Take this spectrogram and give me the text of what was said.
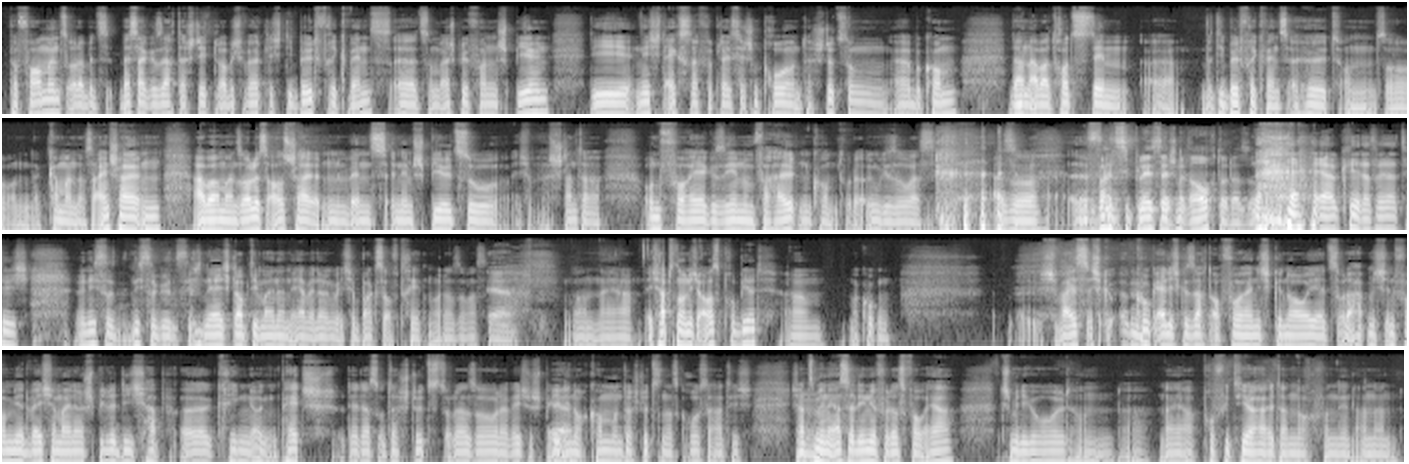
Performance oder besser gesagt, da steht glaube ich wörtlich die Bildfrequenz äh, zum Beispiel von Spielen, die nicht extra für PlayStation Pro Unterstützung äh, bekommen, dann Mhm. aber trotzdem äh, wird die Bildfrequenz erhöht und so und dann kann man das einschalten, aber man soll es ausschalten, wenn es in dem Spiel zu, ich stand da, unvorhergesehenem Verhalten kommt oder irgendwie sowas. Also äh, Falls die PlayStation raucht oder so. ja, okay, das wäre natürlich nicht so nicht so günstig. Nee, ich glaube, die meinen dann eher, wenn irgendwelche Bugs auftreten oder sowas. ja. Und naja, ich habe es noch nicht ausprobiert. Ähm, mal gucken. Ich weiß, ich gu- guck ehrlich gesagt auch vorher nicht genau jetzt oder habe mich informiert, welche meiner Spiele, die ich habe, äh, kriegen irgendeinen Patch, der das unterstützt oder so oder welche Spiele, Ja. die noch kommen, unterstützen das großartig. Ich hatte es mir in erster Linie für das VR, hab ich mir die geholt und äh, naja, profitiere halt dann noch von den anderen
